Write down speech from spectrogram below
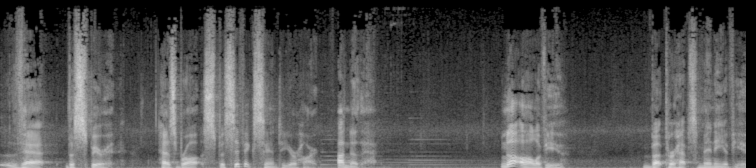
that the Spirit has brought specific sin to your heart. I know that. Not all of you, but perhaps many of you.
